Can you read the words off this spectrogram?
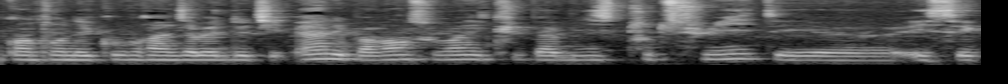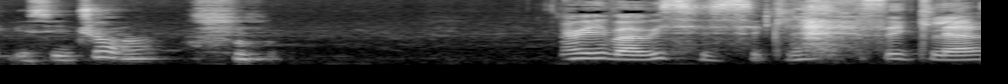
quand on découvre un diabète de type 1, les parents, souvent, ils culpabilisent tout de suite et, euh, et c'est dur, hein. Oui, bah oui, c'est clair, c'est clair.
